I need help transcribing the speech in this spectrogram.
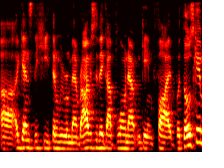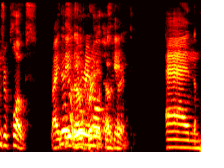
uh, against the Heat than we remember. Obviously, they got blown out in Game Five, but those games were close, right? Yeah, they, no, they were great. in all those games, great. and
